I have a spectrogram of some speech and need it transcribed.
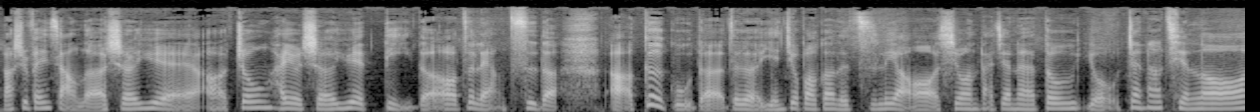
老师分享了十二月啊中还有十二月底的哦这两次的啊个股的这个研究报告的资料哦，希望大家呢都有赚到钱喽。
